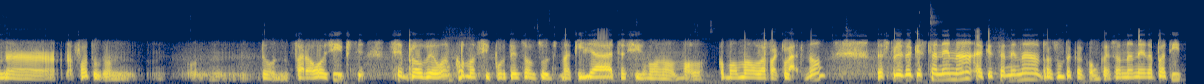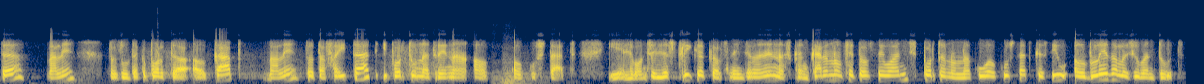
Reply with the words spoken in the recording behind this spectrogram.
una, una foto d'un d'un faraó egipci, sempre el veuen com si portés els ulls maquillats, així molt, molt, com molt arreglat, no? Després aquesta nena, aquesta nena resulta que com que és una nena petita, vale? resulta que porta el cap vale? tot afaitat i porta una trena al, al costat. I llavors ell explica que els nens i les nenes que encara no han fet els 10 anys porten una cua al costat que es diu el ble de la joventut,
